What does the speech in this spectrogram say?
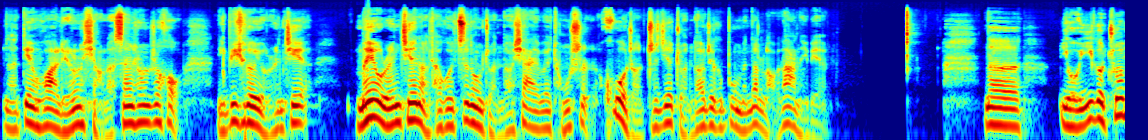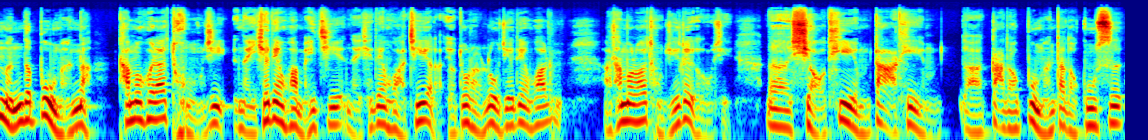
那电话铃响了三声之后，你必须得有人接，没有人接呢，他会自动转到下一位同事，或者直接转到这个部门的老大那边。那有一个专门的部门呢，他们会来统计哪些电话没接，哪些电话接了，有多少漏接电话率啊？他们来统计这个东西。那小 team、大 team 啊，大到部门，大到公司，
